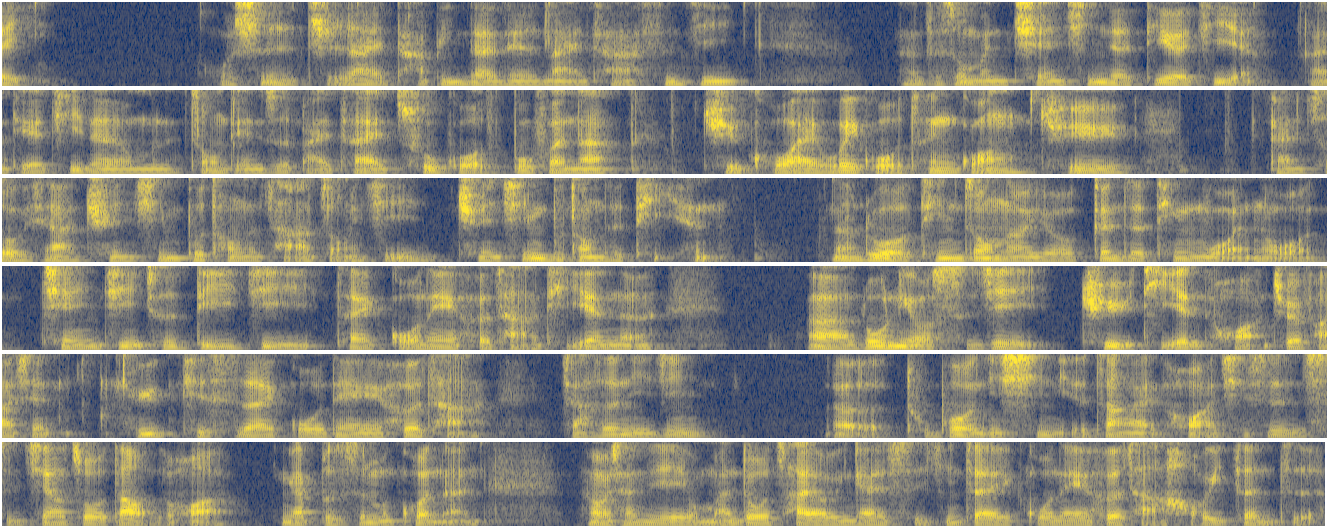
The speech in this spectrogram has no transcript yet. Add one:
嘿，我是只爱打冰的的奶茶司机。那这是我们全新的第二季啊。那第二季呢，我们的重点就是摆在出国的部分呢、去国外为国争光，去感受一下全新不同的茶种以及全新不同的体验。那如果听众呢有跟着听完我前一季，就是第一季在国内喝茶体验呢？啊，如果你有实际去体验的话，就会发现，诶，其实在国内喝茶，假设你已经呃突破你心理的障碍的话，其实实际要做到的话，应该不是这么困难。那我相信也有蛮多茶友应该是已经在国内喝茶好一阵子，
